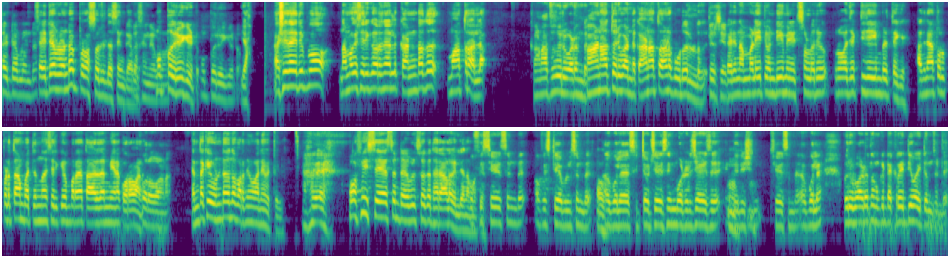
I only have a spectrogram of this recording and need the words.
സൈഡ് ടേബിൾ ഉണ്ട്. സൈഡ് ടേബിൾ ഉണ്ട് പ്ലസ് ഒരു ഡ്രസ്സിംഗ് ടേബിൾ മുപ്പത് രൂപയ്ക്ക് കിട്ടും. മുപ്പത് രൂപയ്ക്ക് കിട്ടും. യാ ഇപ്പോൾ നമുക്ക് ശരിക്കും പറഞ്ഞാൽ കണ്ടത് മാത്രമല്ല. കാണാത്തത് ഒരുപാടുണ്ട്. കാണാത്ത ഒരുപാടുണ്ട്. കാണാത്തതാണ് കൂടുതലുള്ളത്. കാര്യം നമ്മൾ ഈ ട്വന്റി മിനിറ്റ്സ് ഉള്ള ഒരു പ്രോജക്റ്റ് ചെയ്യുമ്പോഴത്തേക്ക് അതിനകത്ത് ഉൾപ്പെടുത്താൻ പറ്റുന്ന ശരിക്കും പറയാൻ താരതമ്യേന കുറവാണ്. കുറവാണ്. എന്തൊക്കെ ഉണ്ടെന്ന് പറഞ്ഞു പോകാനേ പറ്റുള്ളൂ. അതെ. ഓഫീസ് ചെയർസും ടേബിൾസും ഒക്കെ ധാരാളം ഇല്ലേ നമുക്ക്? ഓഫീസ് ചെയർസ് ഉണ്ട് ഓഫീസ് ടേബിൾസ് ഉണ്ട്. അതുപോലെ sit out chairs imported chairs Indonesian chairs ഉണ്ട്. അതുപോലെ ഒരുപാട് നമുക്ക് ഡെക്കറേറ്റീവ് ഐറ്റംസ് ഉണ്ട്.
